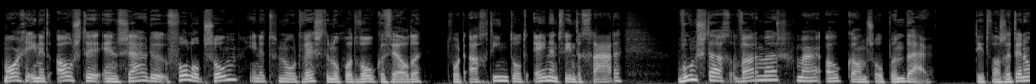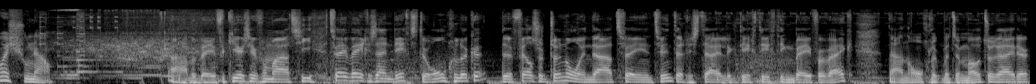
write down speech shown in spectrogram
Morgen in het oosten en zuiden volop zon. In het noordwesten nog wat wolkenvelden. Wordt 18 tot 21 graden. Woensdag warmer, maar ook kans op een bui. Dit was het NOS Journaal. ABB Verkeersinformatie. Twee wegen zijn dicht door ongelukken. De Velsertunnel in de A22 is tijdelijk dicht richting Beverwijk... na een ongeluk met een motorrijder.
